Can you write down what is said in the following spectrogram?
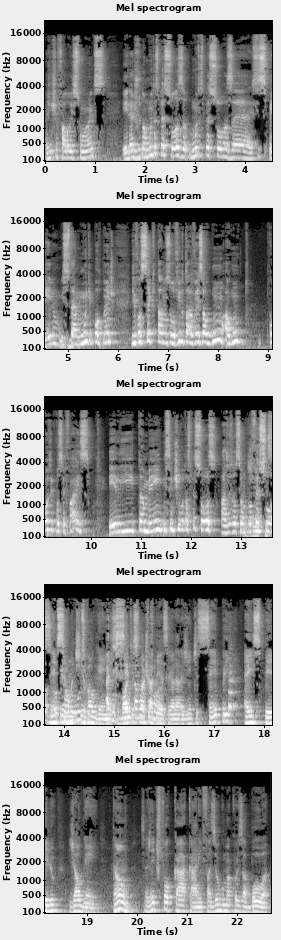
a gente falou isso antes, ele ajuda muitas pessoas, muitas pessoas é, se espelham, isso é muito importante. E você que está nos ouvindo, talvez algum, algum coisa que você faz, ele também incentiva outras pessoas. Às vezes você é um professor, às vezes sempre você é um motiva músico. alguém. A gente bota sempre isso tá na motivando. cabeça, galera. A gente sempre é espelho de alguém. Então, se a gente focar, cara, em fazer alguma coisa boa,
